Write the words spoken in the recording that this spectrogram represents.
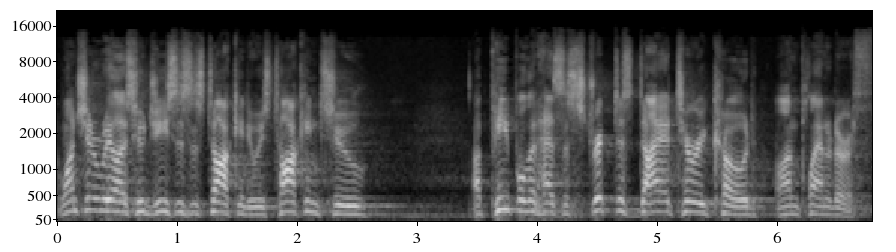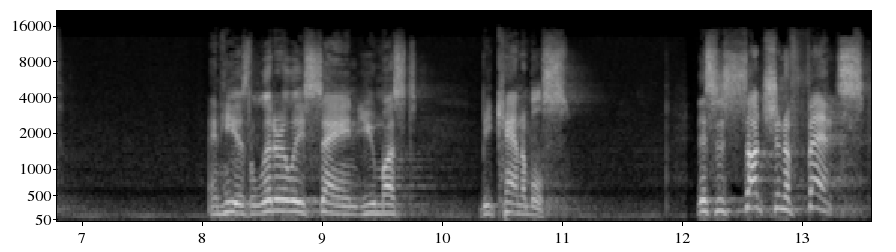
I want you to realize who Jesus is talking to. He's talking to a people that has the strictest dietary code on planet Earth. And he is literally saying, You must be cannibals. This is such an offense.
